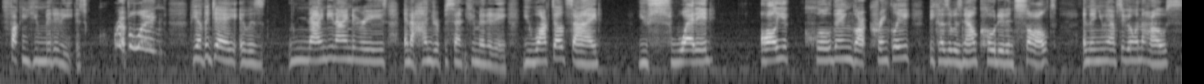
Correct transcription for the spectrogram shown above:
Fucking humidity is crippling. The other day, it was 99 degrees and 100% humidity. You walked outside, you sweated, all your clothing got crinkly because it was now coated in salt, and then you have to go in the house,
